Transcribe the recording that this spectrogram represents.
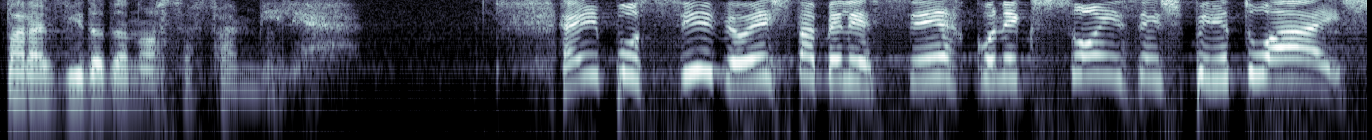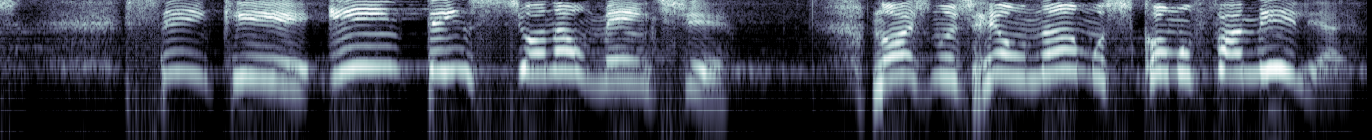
para a vida da nossa família. É impossível estabelecer conexões espirituais sem que intencionalmente nós nos reunamos como família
